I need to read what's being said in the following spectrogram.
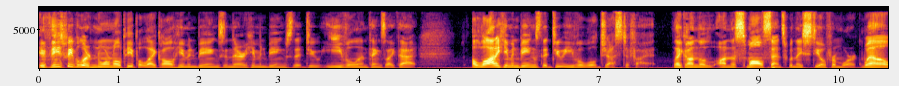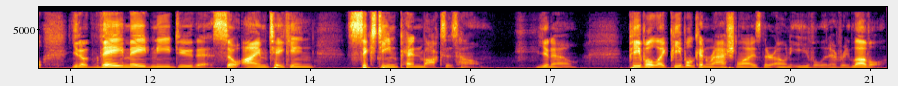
if these people are normal people like all human beings and there are human beings that do evil and things like that a lot of human beings that do evil will justify it. Like on the on the small sense when they steal from work well you know they made me do this so i'm taking 16 pen boxes home you know? People like people can rationalize their own evil at every level.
